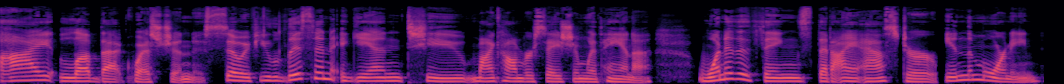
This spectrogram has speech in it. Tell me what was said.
I love that question. So, if you listen again to my conversation with Hannah, one of the things that I asked her in the morning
